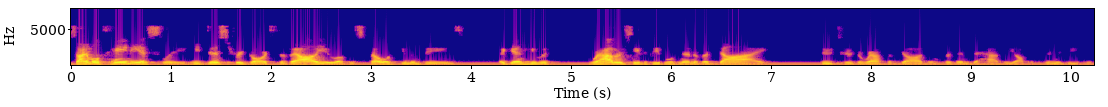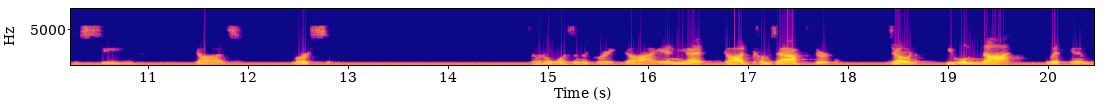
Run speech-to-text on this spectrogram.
Simultaneously, he disregards the value of his fellow human beings. Again, he would rather see the people of Nineveh die due to the wrath of God than for them to have the opportunity to receive God's mercy. Jonah wasn't a great guy, and yet God comes after Jonah. He will not let him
